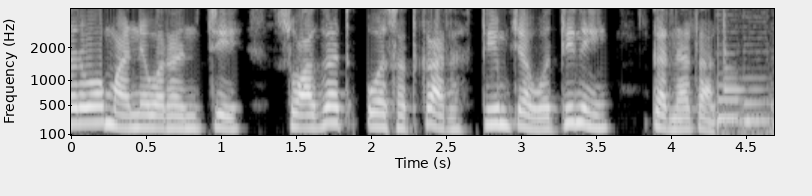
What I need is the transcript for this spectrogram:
सर्व मान्यवरांचे स्वागत व सत्कार टीमच्या वतीने करण्यात आला.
